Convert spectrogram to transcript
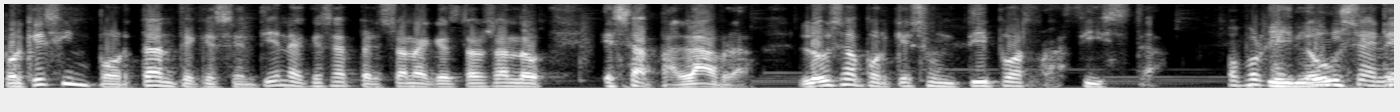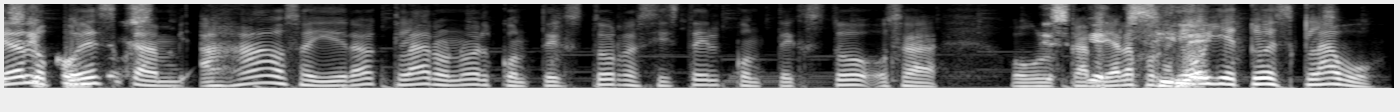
Porque es importante que se entienda que esa persona que está usando esa palabra lo usa porque es un tipo racista. O porque y lo usa en ese lo puedes cambiar. Ajá, o sea, y era claro, ¿no? El contexto racista y el contexto, o sea, o Es cambiarla si porque, le- oye, tú esclavo.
